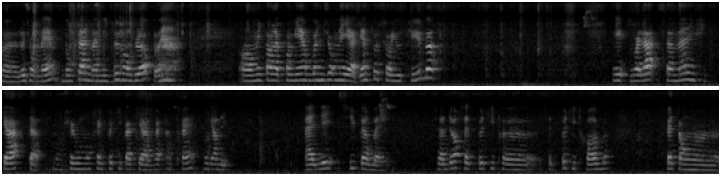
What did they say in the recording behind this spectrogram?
Euh, le jour même. Donc là, elle m'a mis deux enveloppes. en mettant la première, bonne journée, à bientôt sur YouTube. Et voilà sa magnifique carte. Je vais vous montrer le petit papier après. Regardez. Elle est super belle. J'adore cette petite, euh, cette petite robe faite euh,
